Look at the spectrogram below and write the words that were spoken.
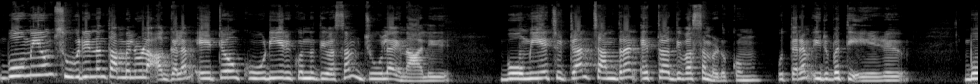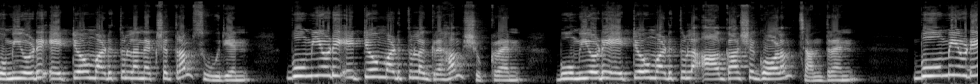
ഭൂമിയും സൂര്യനും തമ്മിലുള്ള അകലം ഏറ്റവും കൂടിയിരിക്കുന്ന ദിവസം ജൂലൈ നാല്. ഭൂമിയെ ചുറ്റാൻ ചന്ദ്രൻ എത്ര ദിവസം എടുക്കും ഉത്തരം ഇരുപത്തിയേഴ്. ഭൂമിയോട് ഏറ്റവും അടുത്തുള്ള നക്ഷത്രം സൂര്യൻ. ഭൂമിയോട് ഏറ്റവും അടുത്തുള്ള ഗ്രഹം ശുക്രൻ. ഭൂമിയോട് ഏറ്റവും അടുത്തുള്ള ആകാശഗോളം ചന്ദ്രൻ. ഭൂമിയുടെ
